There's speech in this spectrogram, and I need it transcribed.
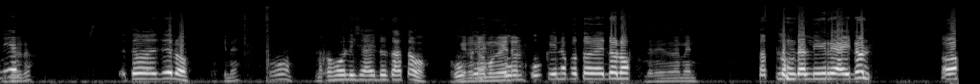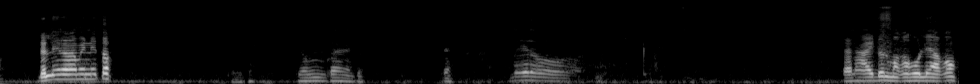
Ini yan. Ito, idol. Oh. Okay na? Oo. Nakahuli si idol tato. Okay na daw, mga idol. Okay na po to idol. Oh. Dali na namin. Tatlong daliri idol. Oh. Dali na namin ito. Yung kanan. Pero sana idol makahuli ako.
